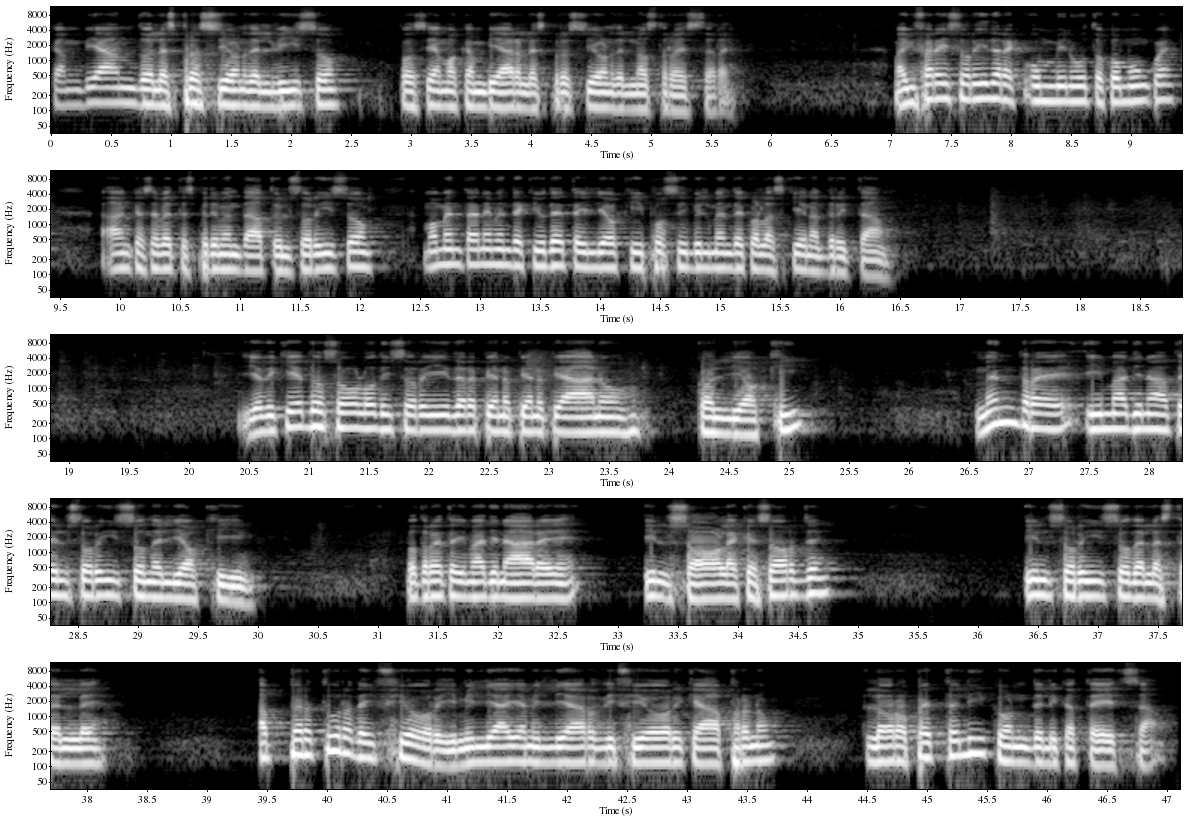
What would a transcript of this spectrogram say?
Cambiando l'espressione del viso possiamo cambiare l'espressione del nostro essere. Ma vi farei sorridere un minuto comunque, anche se avete sperimentato il sorriso, Momentaneamente chiudete gli occhi, possibilmente con la schiena dritta. Io vi chiedo solo di sorridere piano piano piano con gli occhi. Mentre immaginate il sorriso negli occhi, potrete immaginare il sole che sorge, il sorriso delle stelle, apertura dei fiori, migliaia e miliardi di fiori che aprono loro petali con delicatezza.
